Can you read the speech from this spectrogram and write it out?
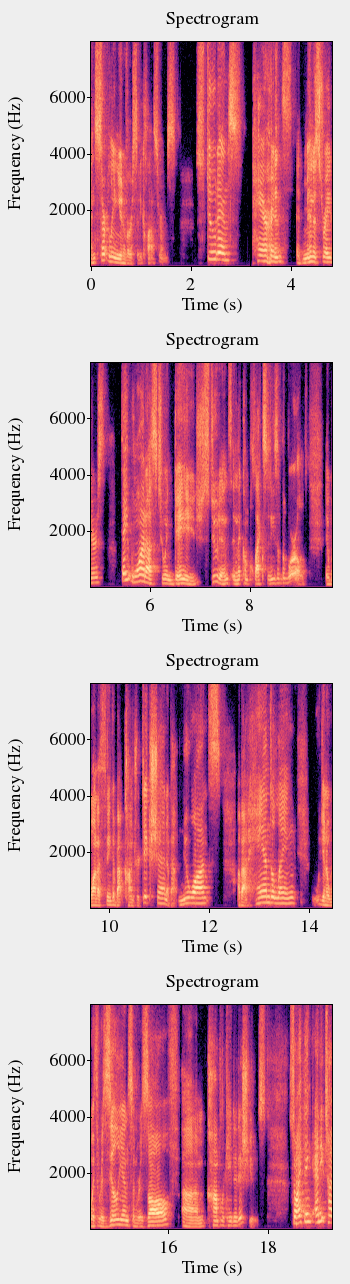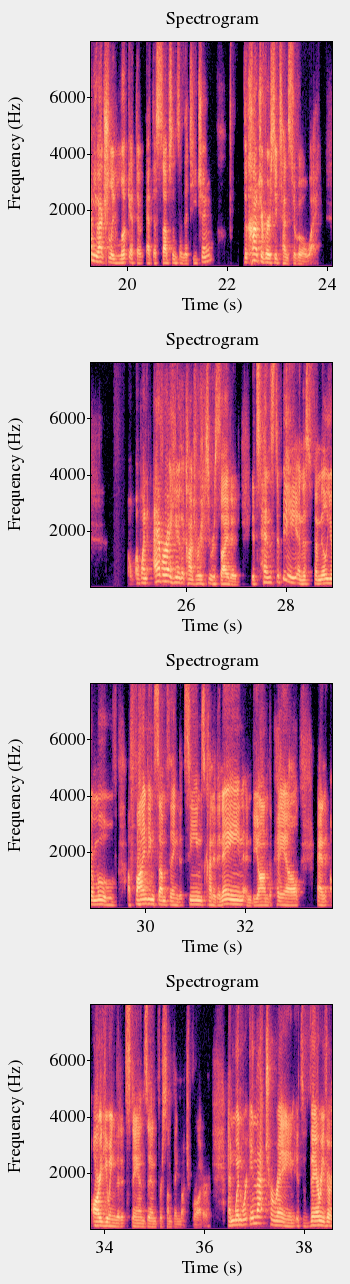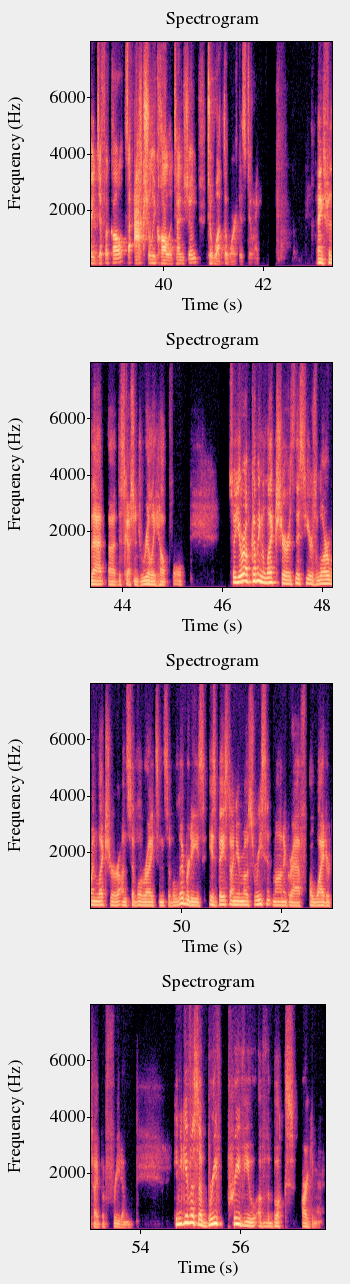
and certainly in university classrooms, students, parents, administrators, they want us to engage students in the complexities of the world. They want to think about contradiction, about nuance, about handling, you know, with resilience and resolve, um, complicated issues. So I think anytime you actually look at the, at the substance of the teaching, the controversy tends to go away whenever I hear the controversy recited, it tends to be in this familiar move of finding something that seems kind of inane and beyond the pale and arguing that it stands in for something much broader. And when we're in that terrain, it's very, very difficult to actually call attention to what the work is doing. Thanks for that uh, discussion. It's really helpful. So your upcoming lecture as this year's Lorwin Lecturer on Civil Rights and Civil Liberties is based on your most recent monograph, A Wider Type of Freedom. Can you give us a brief preview of the book's argument?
